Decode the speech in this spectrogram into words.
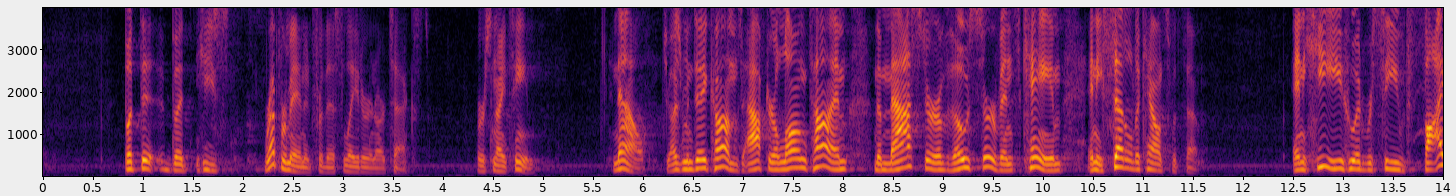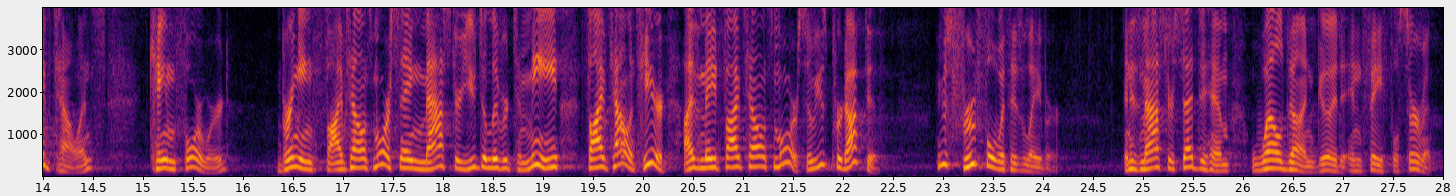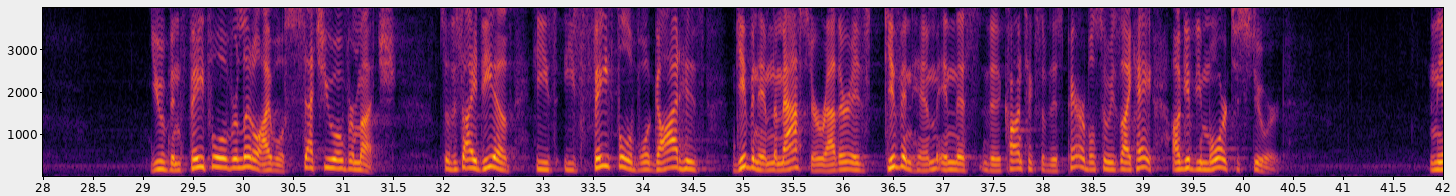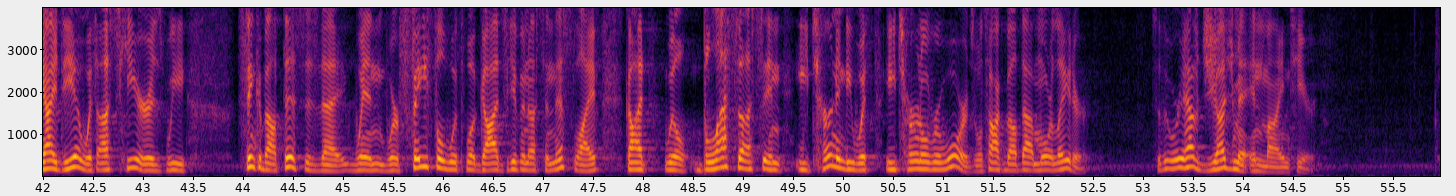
But, the, but he's reprimanded for this later in our text. Verse 19 now, judgment day comes. After a long time, the master of those servants came and he settled accounts with them. And he who had received five talents came forward, bringing five talents more, saying, Master, you delivered to me five talents. Here, I've made five talents more. So he was productive, he was fruitful with his labor. And his master said to him, Well done, good and faithful servant. You have been faithful over little, I will set you over much. So, this idea of he's, he's faithful of what God has given him, the master rather, is given him in this the context of this parable. So he's like, hey, I'll give you more to steward. And the idea with us here is we think about this is that when we're faithful with what God's given us in this life, God will bless us in eternity with eternal rewards. We'll talk about that more later. So that we have judgment in mind here.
